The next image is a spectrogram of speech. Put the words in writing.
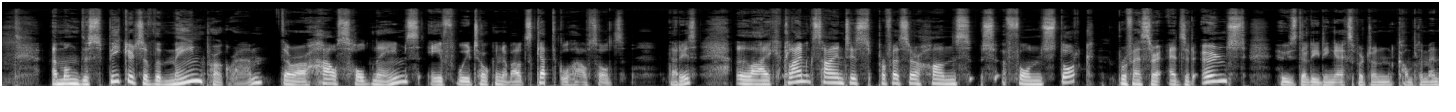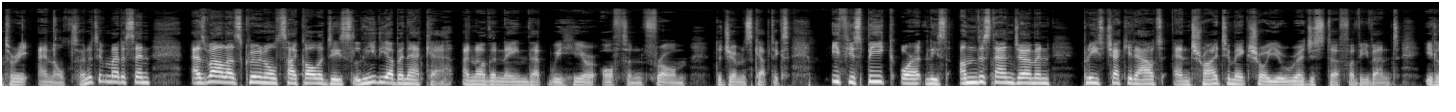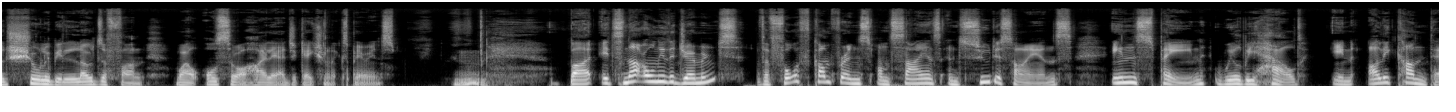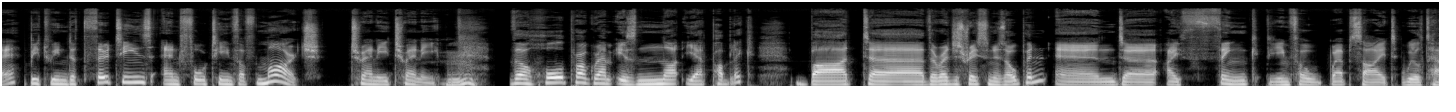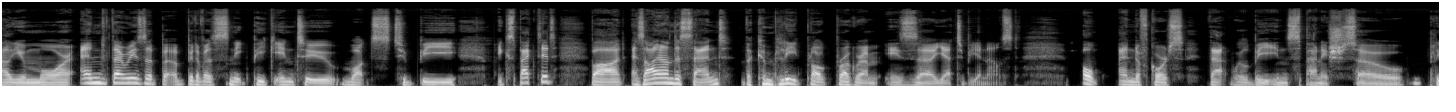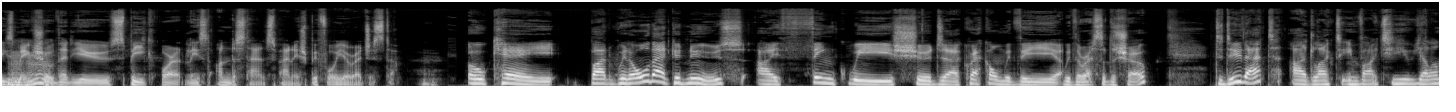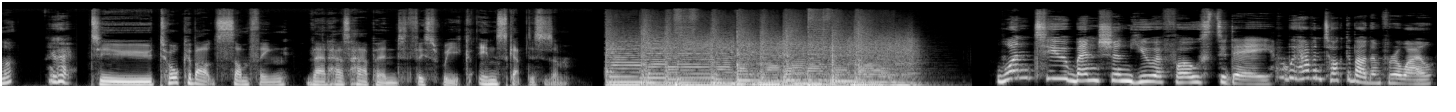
Among the speakers of the main program, there are household names, if we're talking about skeptical households, that is, like climate scientist Professor Hans von Storch, Professor Edzard Ernst, who's the leading expert on complementary and alternative medicine, as well as criminal psychologist Lydia Benecke, another name that we hear often from the German skeptics. If you speak or at least understand German, please check it out and try to make sure you register for the event. It'll surely be loads of fun, while also a highly educational experience. Mm. But it's not only the Germans. The fourth conference on science and pseudoscience in Spain will be held in Alicante between the 13th and 14th of March 2020. Mm. The whole program is not yet public, but uh, the registration is open, and uh, I think the info website will tell you more. And there is a, a bit of a sneak peek into what's to be expected, but as I understand, the complete blog program is uh, yet to be announced. Oh, and of course, that will be in Spanish, so please mm-hmm. make sure that you speak or at least understand Spanish before you register. Okay, but with all that good news, I think we should uh, crack on with the with the rest of the show. To do that, I'd like to invite you, Yelena, okay. to talk about something that has happened this week in skepticism. Want to mention UFOs today. We haven't talked about them for a while.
